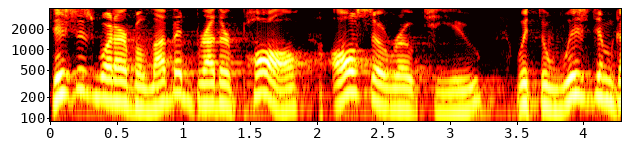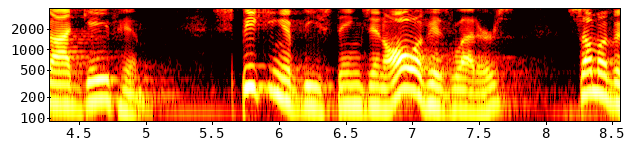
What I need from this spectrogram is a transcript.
This is what our beloved brother Paul also wrote to you with the wisdom God gave him. Speaking of these things in all of his letters, some of,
